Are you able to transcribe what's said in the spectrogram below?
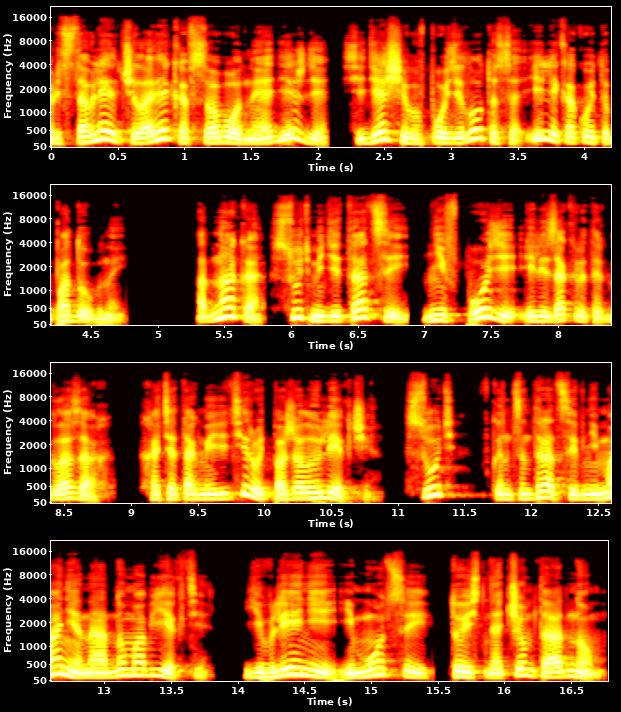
представляют человека в свободной одежде, сидящего в позе лотоса или какой-то подобной. Однако суть медитации не в позе или закрытых глазах, хотя так медитировать, пожалуй, легче. Суть в концентрации внимания на одном объекте, явлении, эмоции, то есть на чем-то одном.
